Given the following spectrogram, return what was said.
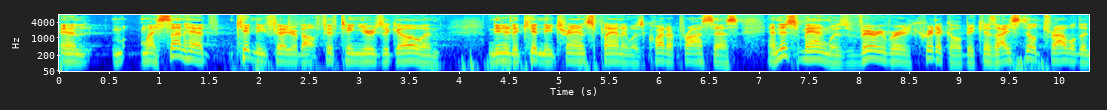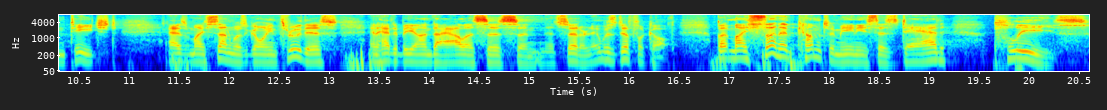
And my son had kidney failure about 15 years ago and needed a kidney transplant. It was quite a process. And this man was very, very critical because I still traveled and taught as my son was going through this and had to be on dialysis and et cetera. And it was difficult. But my son had come to me and he says, Dad, please,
